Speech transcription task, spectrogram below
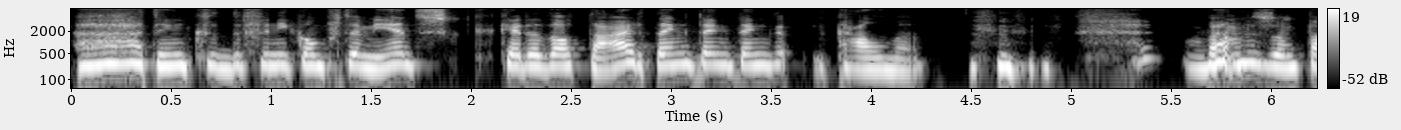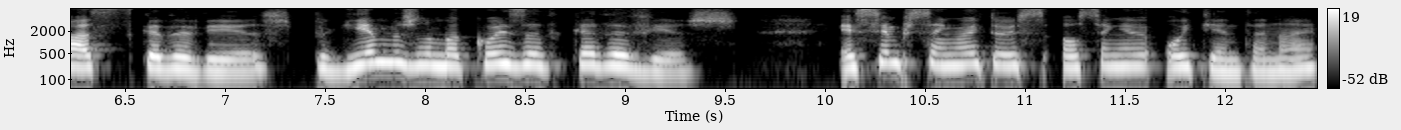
ah, tenho que definir comportamentos que quero adotar, tenho, tenho, tenho. Calma. Vamos um passo de cada vez. Peguemos numa coisa de cada vez. É sempre 108 ou 180, não é?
